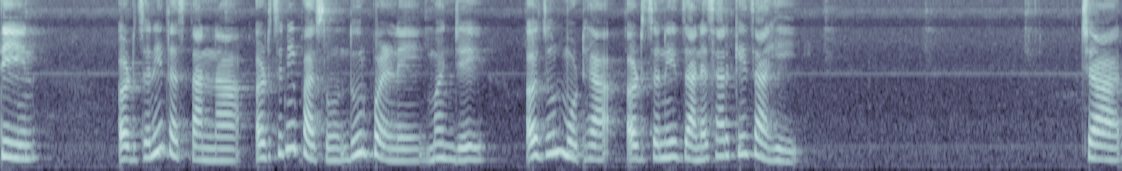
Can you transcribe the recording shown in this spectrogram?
तीन अडचणीत असताना अडचणीपासून दूर पळणे म्हणजे अजून मोठ्या अडचणीत जाण्यासारखेच आहे. चार.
